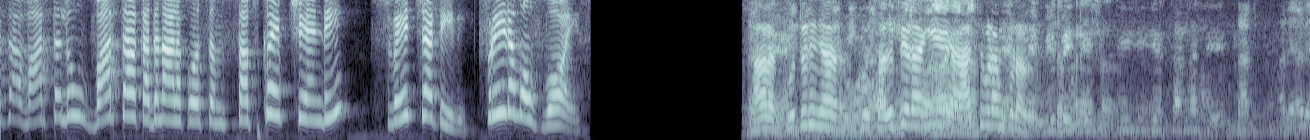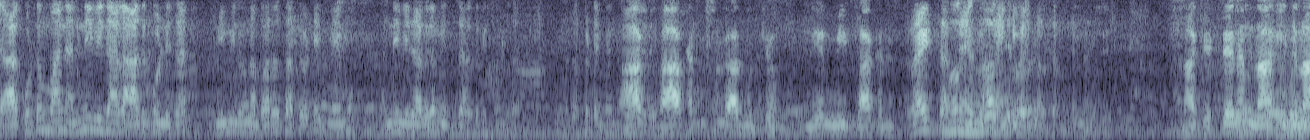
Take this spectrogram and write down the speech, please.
తాజా వార్తలు వార్తా కథనాల కోసం సబ్స్క్రైబ్ చేయండి. Swecha TV freedom of voice. Sir కూతురిని చ- చదివించడానికి ఆస్తి కూడా అమ్ముకున్నారు. సార్. అదే అదే ఆ కుటుంబాన్ని అన్ని విధాలా ఆదుకోండి సార్. మీ మీద ఉన్న భరోసాతోటి మేము అన్ని విధాలుగా మీకు సహకరిస్తాం సార్. అదొకటే మేము నాకు సహకరించడం కాదు ముఖ్యం. నేను మీకు సహకరిస్తాను. Right sir thank you very much sir నాకు ఎట్టేనే నా ఇది నా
